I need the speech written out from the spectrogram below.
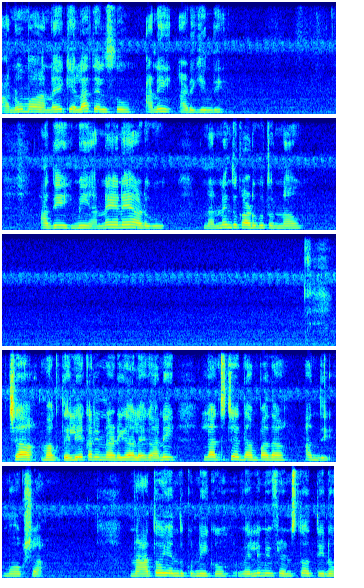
అను మా అన్నయ్యకి ఎలా తెలుసు? అని అడిగింది. అది మీ అన్నయ్యనే అడుగు. నన్నెందుకు అడుగుతున్నావు? చా మాకు తెలియక నిన్ను అడిగాలే కానీ లంచ్ చేద్దాం పదా అంది మోక్ష. నాతో ఎందుకు నీకు? వెళ్ళి మీ ఫ్రెండ్స్తో తిను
